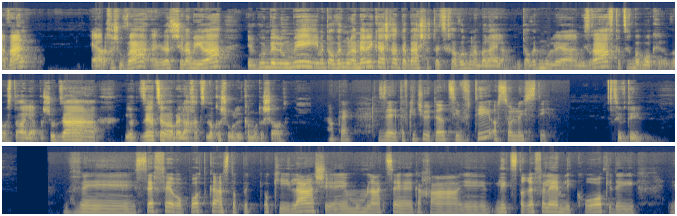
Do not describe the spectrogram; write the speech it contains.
אבל, הערה חשובה, אני יודע שזו שאלה מהירה, ארגון בינלאומי, אם אתה עובד מול אמריקה, יש לך את הבעיה שאתה צריך לעבוד מולם בלילה. אם אתה עובד מול המזרח, אתה צריך בבוקר, באוסטרליה. פשוט זה, זה יוצר הרבה לחץ, לא קשור לכמות השעות. אוקיי. Okay. זה תפקיד שהוא יותר צוותי או סוליסטי? צוותי. וספר או פודקאסט או, או קהילה שמומלץ אה, ככה אה, להצטרף אליהם, לקרוא כדי אה,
